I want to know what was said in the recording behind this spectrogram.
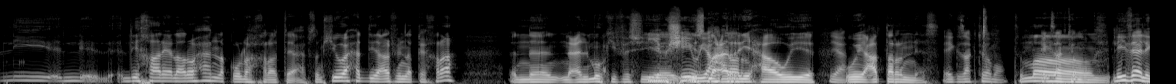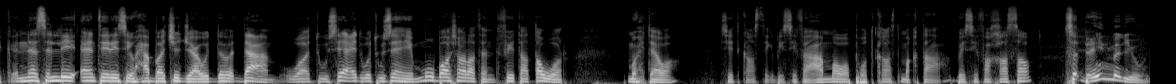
اللي اللي- اللي خاري على روحه نقول له خرا تاعه بصح ماشي واحد يعرف ينقي خراه نعلموه كيفاش يمشي ويهدر. الريحة oui Yeah. ويعطر الناس exactement تما Exactement. لذلك الناس اللي intéressés وحابة تشجع وتدعم وتساعد وتساهم مباشرة في تطور محتوى سيت كاستيك بصفة عامة وبودكاست مقطع بصفة خاصة 70 مليون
